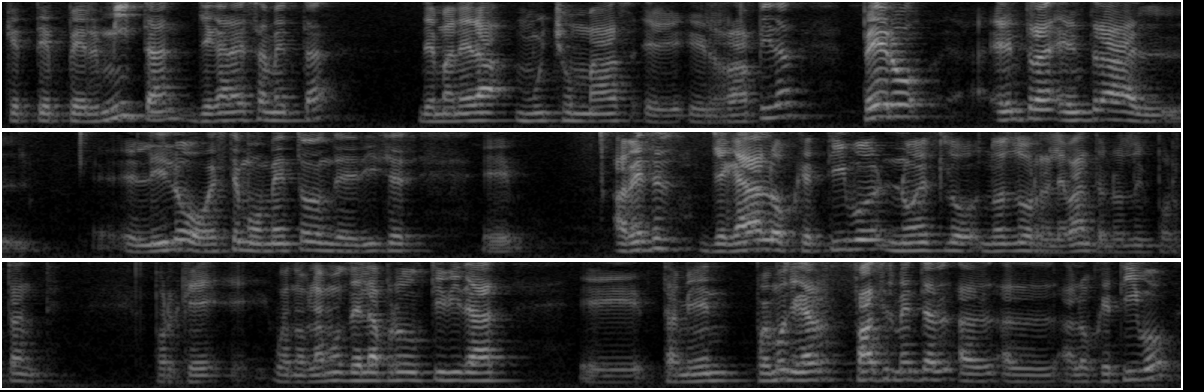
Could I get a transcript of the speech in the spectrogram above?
que te permitan llegar a esa meta de manera mucho más eh, rápida, pero entra, entra el, el hilo o este momento donde dices, eh, a veces llegar al objetivo no es lo, no es lo relevante, no es lo importante. Porque eh, cuando hablamos de la productividad, eh, también podemos llegar fácilmente al, al- al- objetivo,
